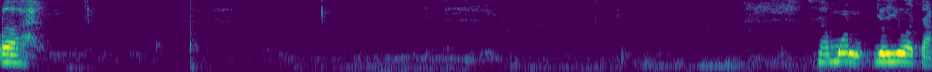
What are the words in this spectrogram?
เออแซลมอนยั่วๆจ้ะ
